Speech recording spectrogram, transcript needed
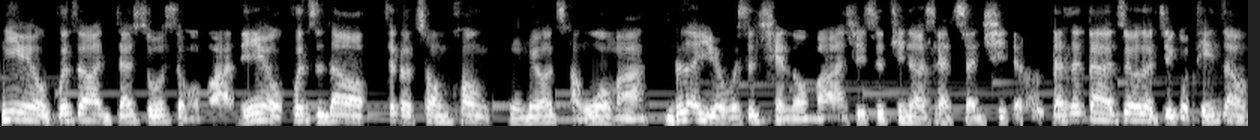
你以为我不知道你在说什么吗？你以为我。不知道这个状况我没有掌握吗？你真的以为我是乾隆吗？其实庭长是很生气的，但是当然最后的结果，庭长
